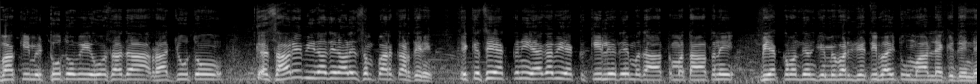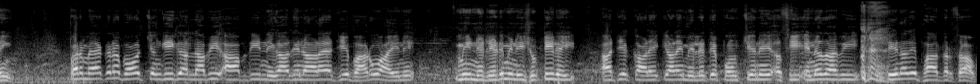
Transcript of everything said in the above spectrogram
ਬਾਕੀ ਮਿੱਠੂ ਤੋਂ ਵੀ ਹੋ ਸਕਦਾ ਰਾਜੂ ਤੋਂ ਸਾਰੇ ਵੀਰਾਂ ਦੇ ਨਾਲ ਇਹ ਸੰਪਰਕ ਕਰਦੇ ਨੇ। ਇਹ ਕਿਸੇ ਇੱਕ ਨਹੀਂ ਹੈਗਾ ਵੀ ਇੱਕ ਕਿਲੇ ਦੇ ਮਦਾਤ ਮਤਾਤ ਨੇ ਵੀ ਇੱਕ ਬੰਦੇ ਨੂੰ ਜ਼ਿੰਮੇਵਾਰੀ ਦੇਤੀ ਬਾਈ ਤੂੰ ਮਾਲ ਲੈ ਕੇ ਦੇ। ਨਹੀਂ। ਪਰ ਮੈਂ ਕਹਿੰਦਾ ਬਹੁਤ ਚੰਗੀ ਗੱਲ ਆ ਵੀ ਆਪ ਦੀ ਨਿਗਾਹ ਦੇ ਨਾਲ ਆ ਜੇ ਬਾਹਰੋਂ ਆਏ ਨੇ, ਮਹੀਨੇ, ਡੇਢ ਮਹੀਨੇ ਛੁੱਟੀ ਲਈ, ਅੱਜ ਇਹ ਕਾਲੇ ਕਾਲੇ ਮੇਲੇ ਤੇ ਪਹੁੰਚੇ ਨੇ। ਅਸੀਂ ਇਹਨਾਂ ਦਾ ਵੀ ਤੇ ਇਹਨਾਂ ਦੇ ਫਾਦਰ ਸਾਹਿਬ,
